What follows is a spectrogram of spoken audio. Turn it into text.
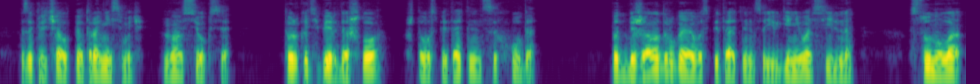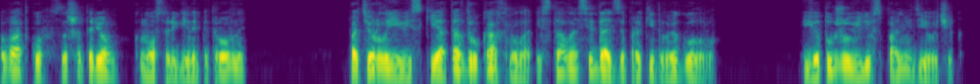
— закричал Петр Анисимович, но осекся. Только теперь дошло, что воспитательнице худо. Подбежала другая воспитательница, Евгения Васильевна, сунула ватку с нашатырем к носу Регины Петровны потерла ей виски, а та вдруг ахнула и стала оседать, запрокидывая голову. Ее тут же увели в спальню девочек.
